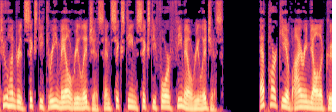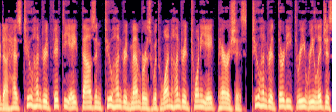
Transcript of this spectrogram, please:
263 male religious and 1664 female religious. Eparchy of Irinjalakuda has 258,200 members with 128 parishes, 233 religious,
